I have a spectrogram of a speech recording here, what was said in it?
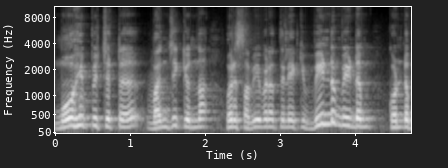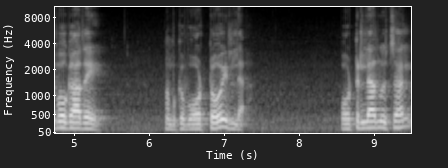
മോഹിപ്പിച്ചിട്ട് വഞ്ചിക്കുന്ന ഒരു സമീപനത്തിലേക്ക് വീണ്ടും വീണ്ടും കൊണ്ടുപോകാതെ നമുക്ക് വോട്ടോ ഇല്ല. വോട്ടില്ല എന്ന് വെച്ചാൽ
